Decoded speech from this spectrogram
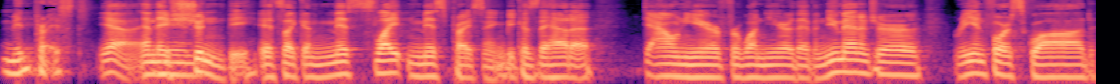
mid priced. Yeah, and they mean- shouldn't be. It's like a slight mispricing because they had a down year for one year. They have a new manager, reinforced squad.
